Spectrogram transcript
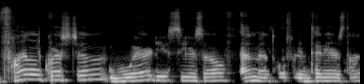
Final question Where do you see yourself and Meltwater in 10 years' time?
